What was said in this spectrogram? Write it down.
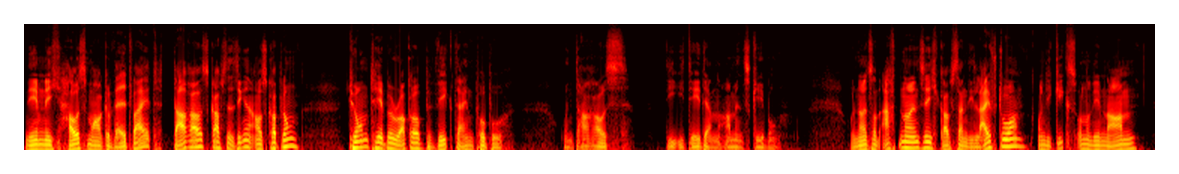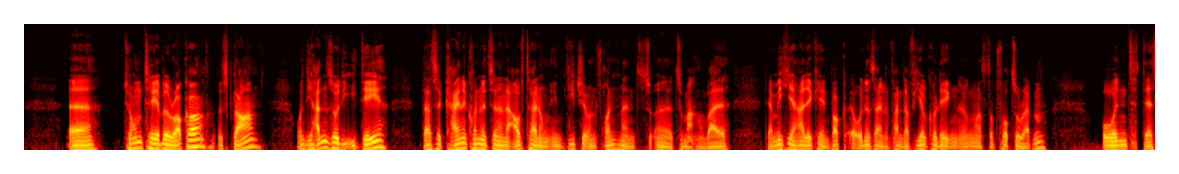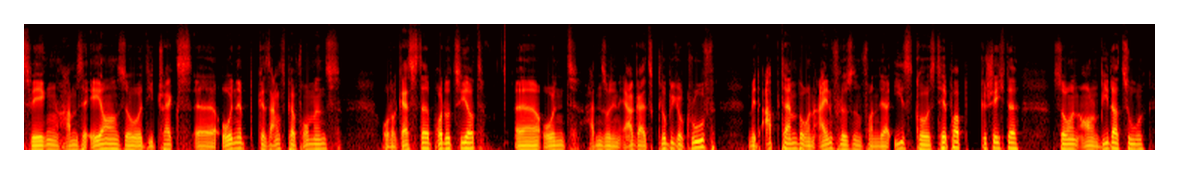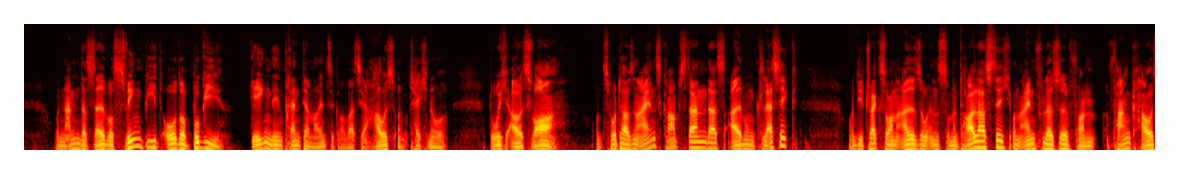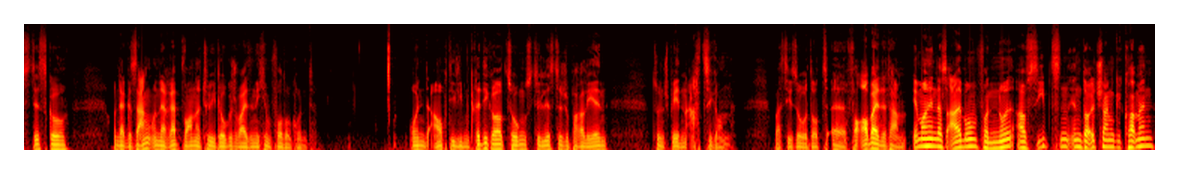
nämlich Hausmarke weltweit. Daraus gab es eine Single-Auskopplung, Turntable Rocker bewegt dein Popo. Und daraus die Idee der Namensgebung. Und 1998 gab es dann die Live-Tour und die Gigs unter dem Namen äh, Turntable Rocker, ist klar. Und die hatten so die Idee, dass sie keine konventionelle Aufteilung in DJ und Frontman zu, äh, zu machen, weil der Michi hatte keinen Bock, ohne seine Fanta 4-Kollegen irgendwas dort vorzurappen. Und deswegen haben sie eher so die Tracks äh, ohne Gesangsperformance oder Gäste produziert äh, und hatten so den Ehrgeiz, klubbiger Groove mit Uptempo und Einflüssen von der East Coast Hip-Hop-Geschichte, so ein RB dazu und nannten das selber Swing Beat oder Boogie gegen den Trend der 90er, was ja House und Techno durchaus war. Und 2001 gab es dann das Album Classic und die Tracks waren alle so instrumentallastig und Einflüsse von Funk, House, Disco und der Gesang und der Rap waren natürlich logischerweise nicht im Vordergrund. Und auch die lieben Kritiker zogen stilistische Parallelen zu den späten 80ern, was sie so dort äh, verarbeitet haben. Immerhin das Album von 0 auf 17 in Deutschland gekommen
